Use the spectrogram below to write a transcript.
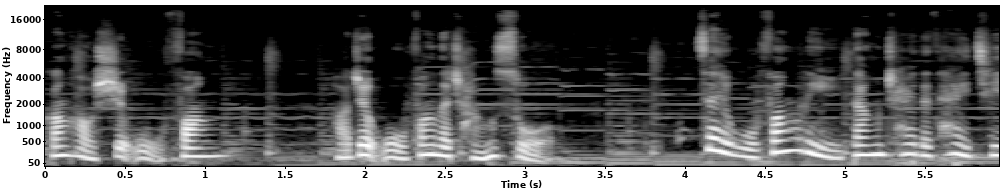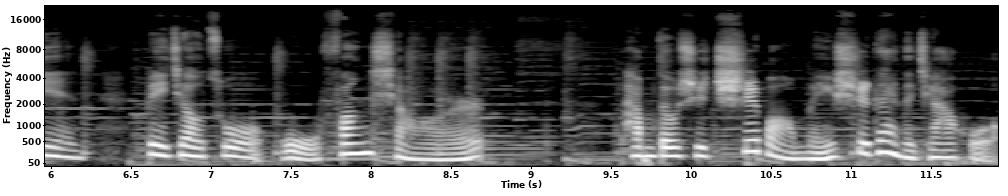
刚好是五方。好，这五方的场所，在五方里当差的太监被叫做五方小儿，他们都是吃饱没事干的家伙，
